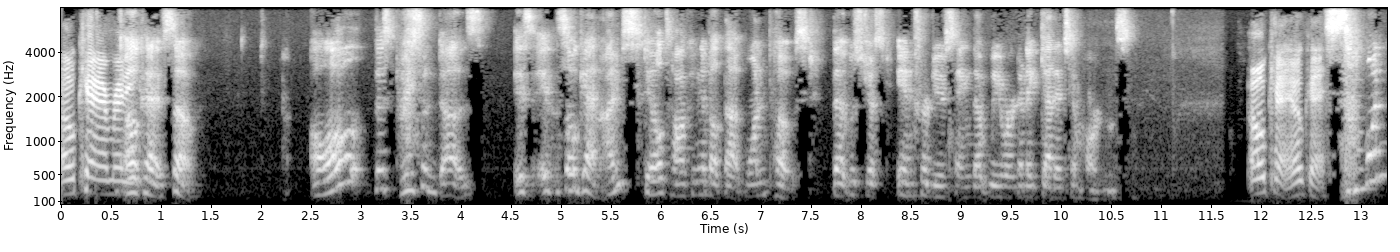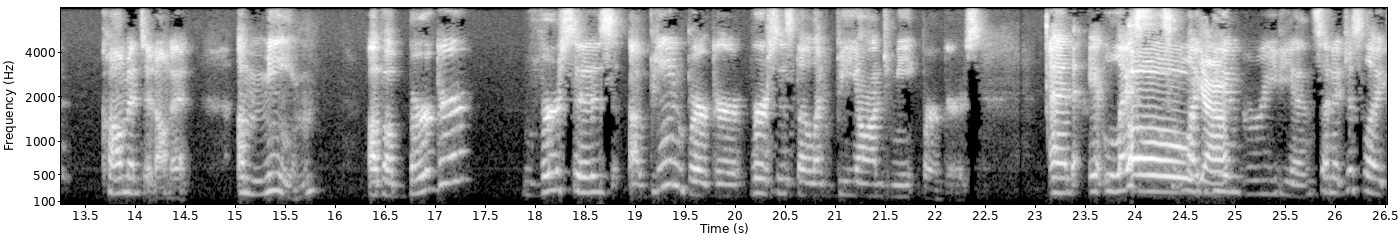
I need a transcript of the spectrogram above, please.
Okay, I'm ready. okay, so all this person does is it, so again, I'm still talking about that one post that was just introducing that we were going to get a Tim Hortons. Okay, okay. Someone commented on it a meme of a burger versus a bean burger versus the like Beyond Meat burgers. And it lists Oh, like yeah. the ingredients and it just like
